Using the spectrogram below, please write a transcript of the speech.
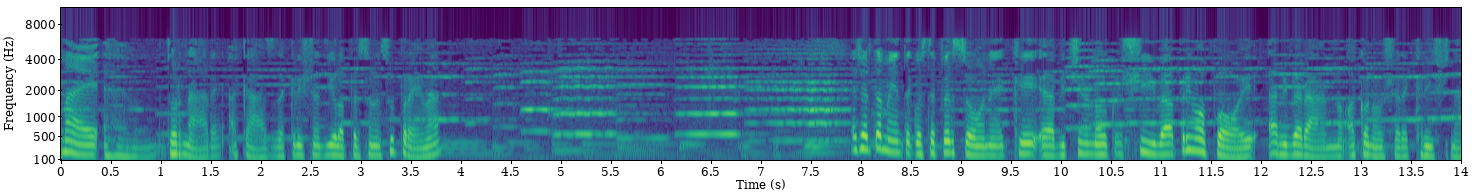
ma è eh, tornare a casa. Da Krishna Dio, la persona suprema, E certamente queste persone che avvicinano Shiva prima o poi arriveranno a conoscere Krishna.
